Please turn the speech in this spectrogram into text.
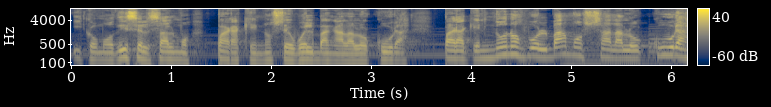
Y como dice el Salmo, para que no se vuelvan a la locura, para que no nos volvamos a la locura.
